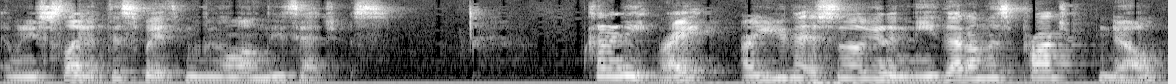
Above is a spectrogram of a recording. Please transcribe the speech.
and when you slide it this way, it's moving along these edges. Kind of neat, right? Are you necessarily going to need that on this project? No.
